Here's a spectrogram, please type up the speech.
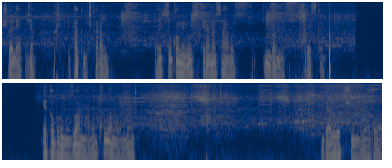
Şöyle yapacağım. Bir takım çıkaralım. E, Suchomimus, Tyrannosaurus, Indominus. Go. Etoburumuz var madem kullanalım değil mi? Gel bakayım birader.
